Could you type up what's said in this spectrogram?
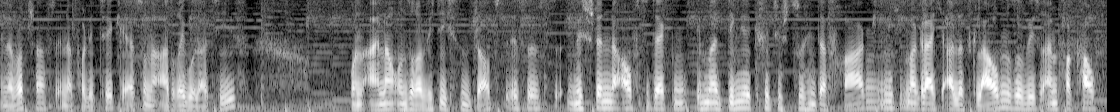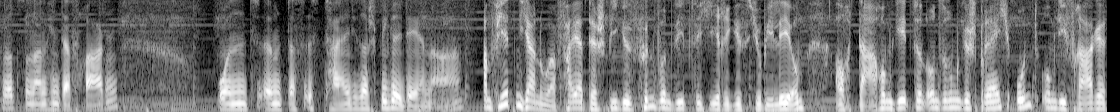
in der Wirtschaft, in der Politik. Er ist so eine Art Regulativ. Und einer unserer wichtigsten Jobs ist es, Missstände aufzudecken, immer Dinge kritisch zu hinterfragen, nicht immer gleich alles glauben, so wie es einem verkauft wird, sondern hinterfragen. Und ähm, das ist Teil dieser Spiegel-DNA. Am 4. Januar feiert der Spiegel 75-jähriges Jubiläum. Auch darum geht es in unserem Gespräch und um die Frage,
